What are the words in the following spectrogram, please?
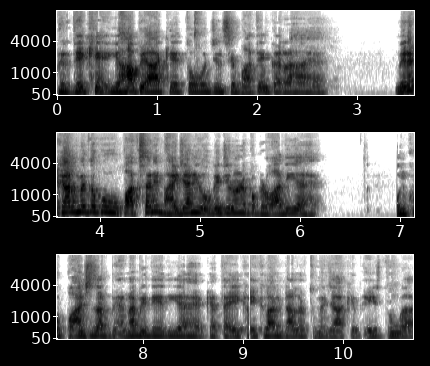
फिर देखें यहाँ पे आके तो वो जिनसे बातें कर रहा है मेरे ख्याल में तो वो पाकिस्तानी भाईजानी हो गए जिन्होंने पकड़वा दिया है। उनको पाँच हज़ार बहना भी दे दिया है कहता है एक, एक लाख डॉलर तुम्हें जाके भेज दूँगा।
